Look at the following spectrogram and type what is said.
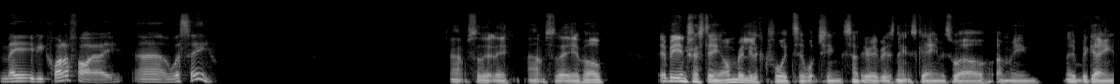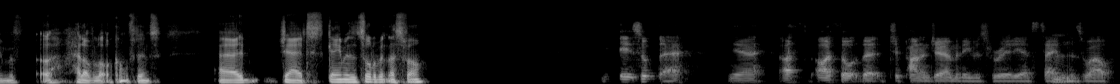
maybe qualify. Uh, we'll see. Absolutely, absolutely. Well, it'll be interesting. I'm really looking forward to watching Saudi Arabia's next game as well. I mean, they'll be going with a hell of a lot of confidence. Uh, Jed, game of the tournament thus far? It's up there. Yeah, I th- I thought that Japan and Germany was really entertaining Mm. as well.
